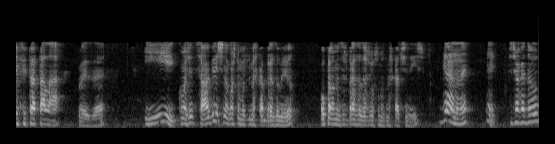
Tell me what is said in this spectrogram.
ir se tratar lá. Pois é. E, como a gente sabe, a China gosta muito do mercado brasileiro. Ou pelo menos os brasileiros gostam muito do mercado chinês. Grana, né? É. Esse jogador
